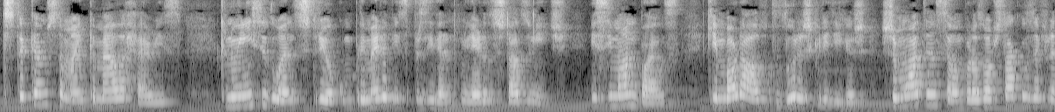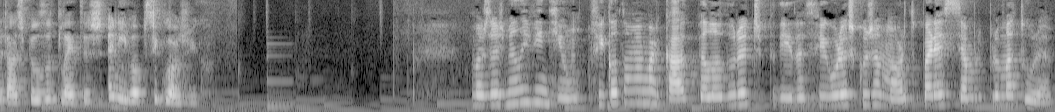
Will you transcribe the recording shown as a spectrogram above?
Destacamos também Kamala Harris, que no início do ano se estreou como primeira vice-presidente mulher dos Estados Unidos, e Simone Biles, que, embora alvo de duras críticas, chamou a atenção para os obstáculos enfrentados pelos atletas a nível psicológico. Mas 2021 ficou também marcado pela dura despedida de figuras cuja morte parece sempre prematura.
